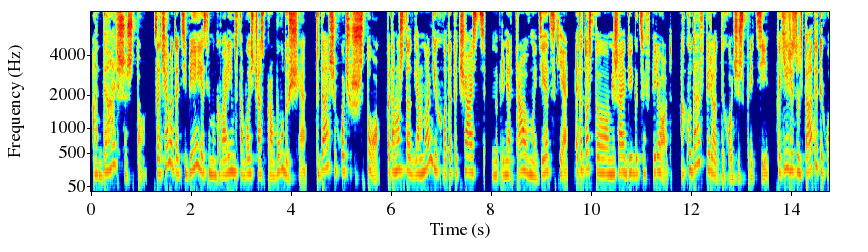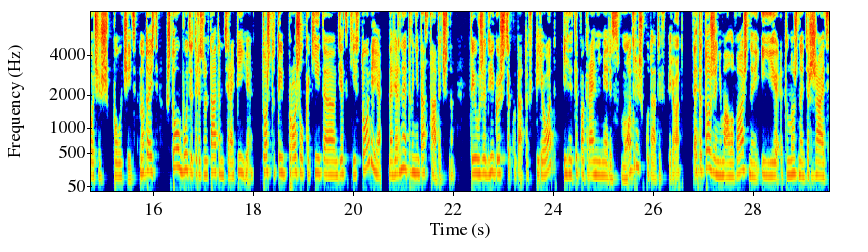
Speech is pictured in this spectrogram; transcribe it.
А дальше что? Зачем это тебе, если мы говорим с тобой сейчас про будущее? Ты дальше хочешь что? Потому что для многих вот эта часть, например, травмы детские, это то, что мешает двигаться вперед. А куда вперед ты хочешь прийти? Какие результаты ты хочешь получить? Ну, то есть, что будет результатом терапии? То, что ты прожил какие-то детские истории, наверное, этого недостаточно ты уже двигаешься куда-то вперед, или ты, по крайней мере, смотришь куда-то вперед. Это тоже немаловажно, и это нужно держать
